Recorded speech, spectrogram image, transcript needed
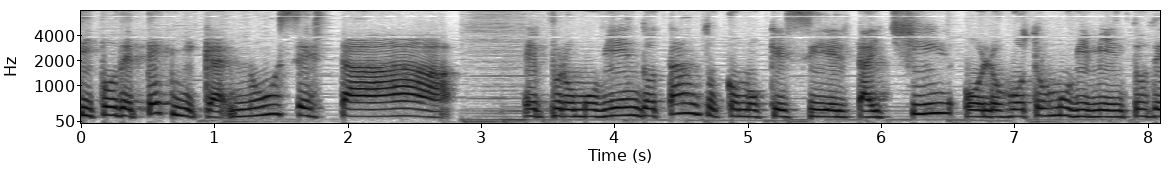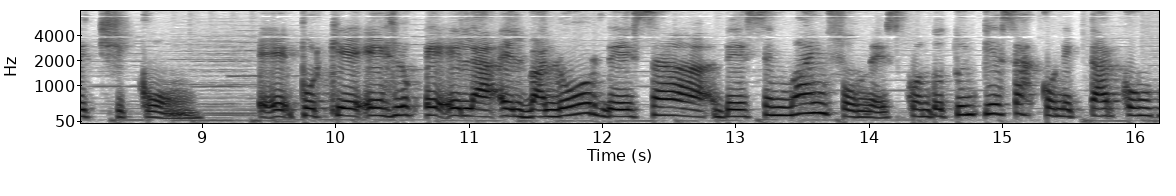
tipo de técnica no se está eh, promoviendo tanto como que si el tai chi o los otros movimientos de qigong. Eh, porque es lo, eh, el valor de, esa, de ese mindfulness, cuando tú empiezas a conectar con,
